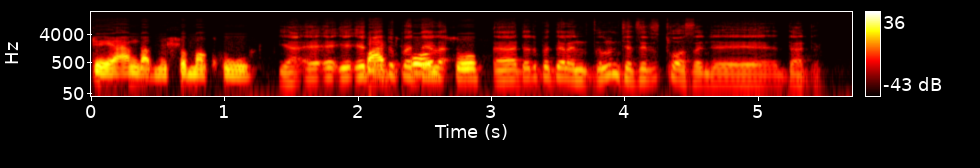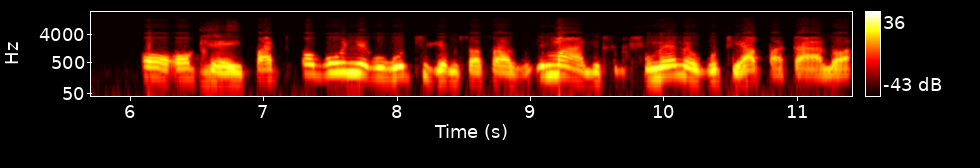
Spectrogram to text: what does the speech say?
Yanga mehlo makhulu. Ya tata Bhedela tata Bhedela ngicela ungithethele isixhosa nje tata. Oh okay. Yes. but okunye ukuthi ke msasazi imali sikufumene ukuthi yabhatalwa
